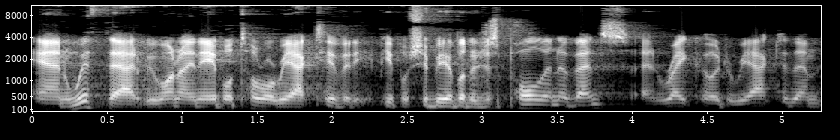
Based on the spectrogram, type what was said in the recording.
And with that, we want to enable total reactivity. People should be able to just pull in events and write code to react to them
